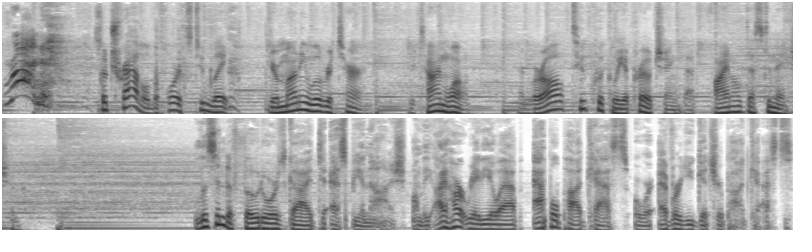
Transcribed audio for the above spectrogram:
run! So travel before it's too late. Your money will return, your time won't, and we're all too quickly approaching that final destination. Listen to Fodor's Guide to Espionage on the iHeartRadio app, Apple Podcasts, or wherever you get your podcasts.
